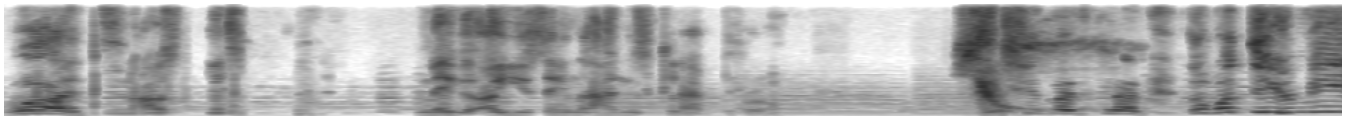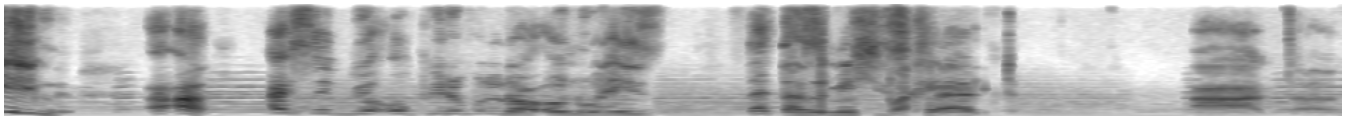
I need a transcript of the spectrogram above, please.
What? Now, nigga, are you saying that hand is clapped, bro? She's not glad. So what do you mean? Uh-uh. I said we're all beautiful in our own ways. That doesn't mean she's But- clad. Ah, dog.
